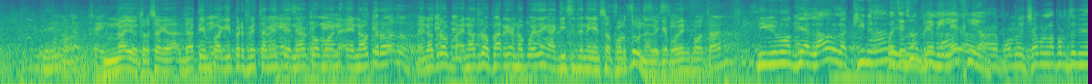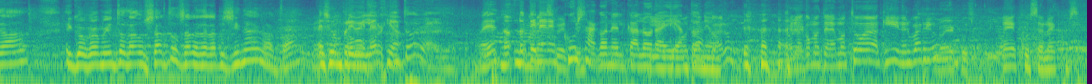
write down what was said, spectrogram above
hay otro, o sea que da, tiempo aquí perfectamente, no como en, otro, en otro, en otros barrios no pueden, aquí sí tenéis esa fortuna de que podéis votar. Vivimos aquí al lado, en la esquina. Pues es un privilegio. aprovechamos la oportunidad, en cualquier momento da un salto, sales de la piscina y no está. Es un privilegio. No, tienen excusa con el calor ahí, Antonio. Pero como tenemos todo aquí en el barrio, no hay excusa. No hay excusa, no hay excusa.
